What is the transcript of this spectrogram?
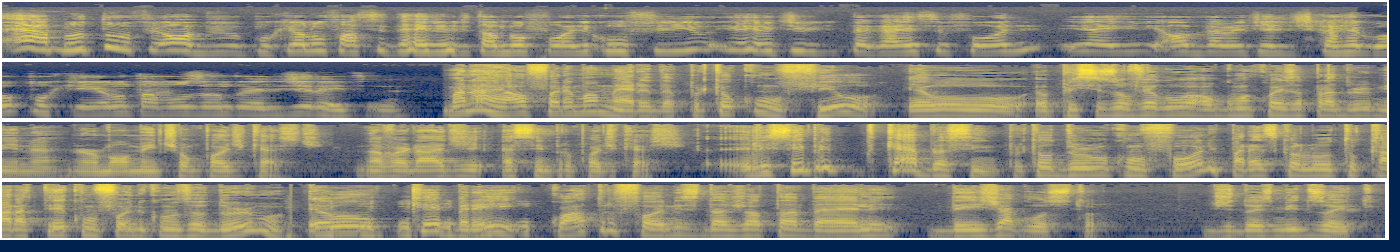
É, Bluetooth, óbvio, porque eu não faço ideia de onde tá o meu fone com fio, e aí eu tive que pegar esse fone, e aí, obviamente, ele descarregou, porque eu não tava usando ele direito, né? Mas na real o fone é uma merda, porque eu com o fio, eu, eu preciso ouvir alguma coisa para dormir, né? Normalmente é um podcast. Na verdade, é sempre um podcast. Ele sempre quebra, assim, porque eu durmo com fone, parece que eu luto karatê com fone quando eu durmo. Eu quebrei quatro fones da JBL desde agosto de 2018.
